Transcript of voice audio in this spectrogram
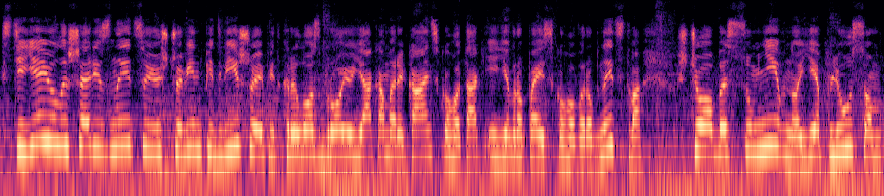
з тією лише різницею, що він підвішує під крило зброю як американського, так і європейського виробництва, що безсумнівно є плюсом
